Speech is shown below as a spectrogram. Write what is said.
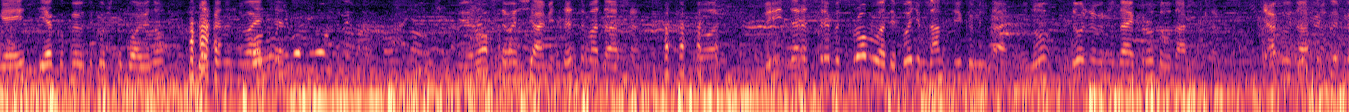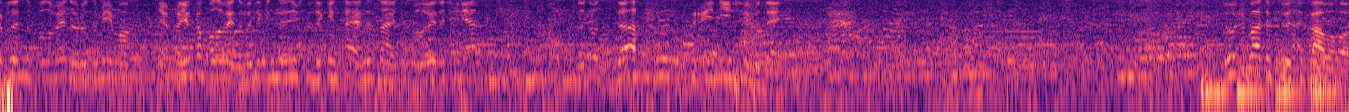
Gates я купив таку штуковину, яка називається Пирог з овощами. Це сама Даша. От. Беріть зараз треба спробувати, потім дам свій коментар. Ну, дуже виглядає круто удачився. Дякую, так. Даша. Пішли приблизно половину, розуміємо. яка, яка половина? Ми не дійшли до кінця, я не знаю, це половина чи ні. Ну тут да, людей. Дуже багато всього цікавого.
